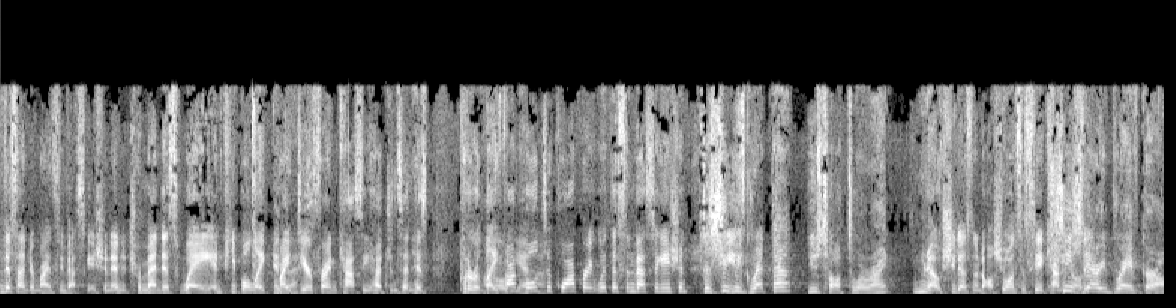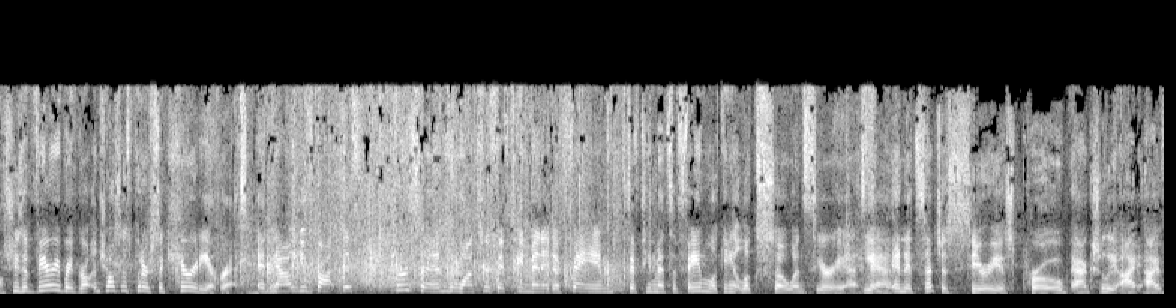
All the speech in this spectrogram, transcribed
this undermines the investigation in a tremendous way. And people like my does. dear friend Cassie Hutchinson has put her life Oh, on yeah. hold to cooperate with this investigation. Does she She's- regret that? You talked to her, right? No, she doesn't at all. She wants to see accountability. She's a very brave girl. She's a very brave girl, and she also has put her security at risk. And now you've got this person who wants her 15 minute of fame, 15 minutes of fame, looking it looks so unserious. And, and it's such a serious probe. Actually, I I've,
